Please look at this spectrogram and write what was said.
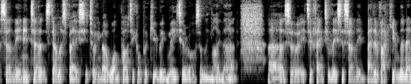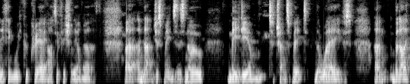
Certainly in interstellar space, you're talking about one particle per cubic meter or something like that. Uh, so it's effectively, it's a certainly better vacuum than anything we could create artificially on Earth. Uh, and that just means there's no medium to transmit the waves. Um, but I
